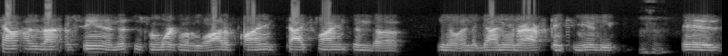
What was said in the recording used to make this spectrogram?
challenge that I've seen, and this is from working with a lot of clients, tax clients in the, you know, in the Ghanaian or African community, mm-hmm. is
